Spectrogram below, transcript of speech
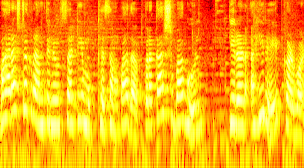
महाराष्ट्र क्रांती न्यूजसाठी मुख्य संपादक प्रकाश बागुल किरण अहिरे कळवण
